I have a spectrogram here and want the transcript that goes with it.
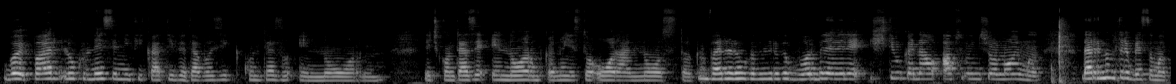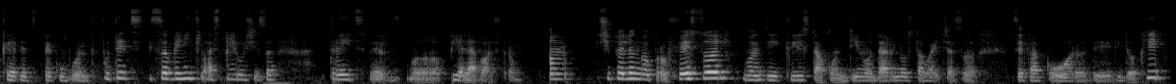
băi, par lucruri nesemnificative, dar vă zic, contează enorm. Deci contează enorm că nu este o ora noastră. Îmi pare rău că pentru că vorbele mele știu că n-au absolut nicio noimă, dar nu trebuie să mă credeți pe cuvânt. Puteți să veniți la Spiru și să trăiți pe uh, pielea voastră. Um, și pe lângă profesori, vă zic lista continuă, dar nu stau aici să se facă o oră de videoclip.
